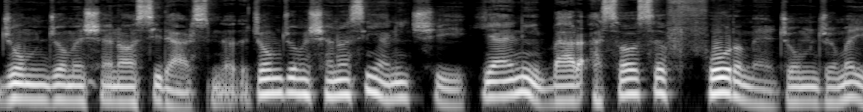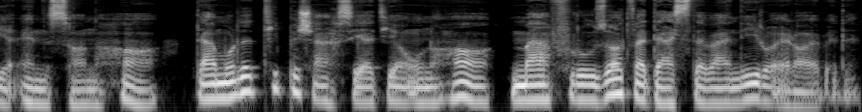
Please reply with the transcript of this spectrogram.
جمجم شناسی درس می‌داده. جمجم شناسی یعنی چی؟ یعنی بر اساس فرم جمجمه انسانها در مورد تیپ شخصیتی اونها مفروضات و دستبندی رو ارائه بده.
